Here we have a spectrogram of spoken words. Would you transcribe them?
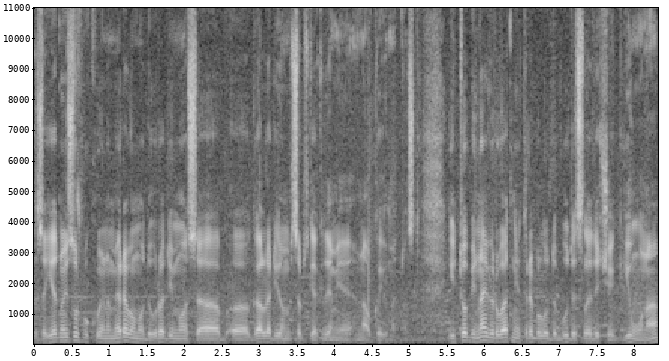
za jednu izložbu koju nameravamo da uradimo sa e, Galerijom Srpske akademije nauka i umetnosti. I to bi najverovatnije trebalo da bude sledećeg juna,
